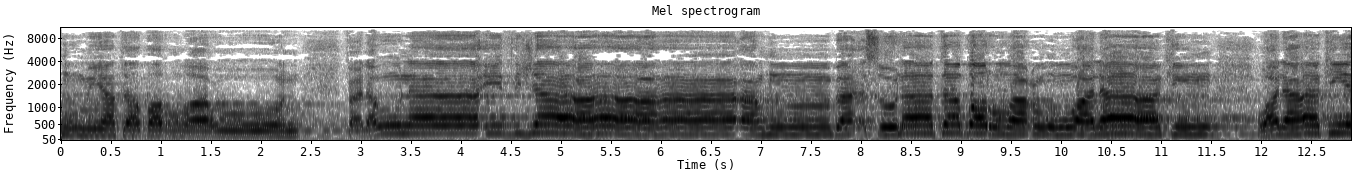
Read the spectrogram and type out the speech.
لعلهم يتضرعون فلولا إذ جاءهم بأسنا تضرعوا ولكن ولكن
